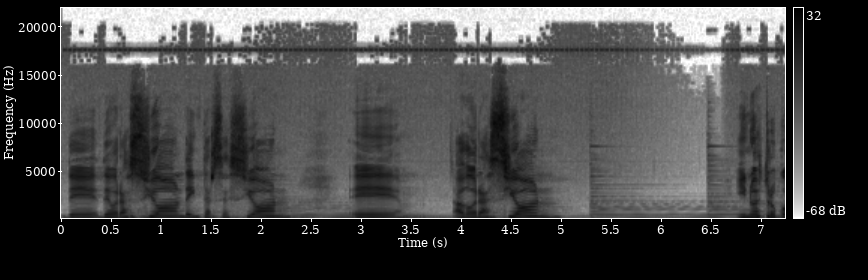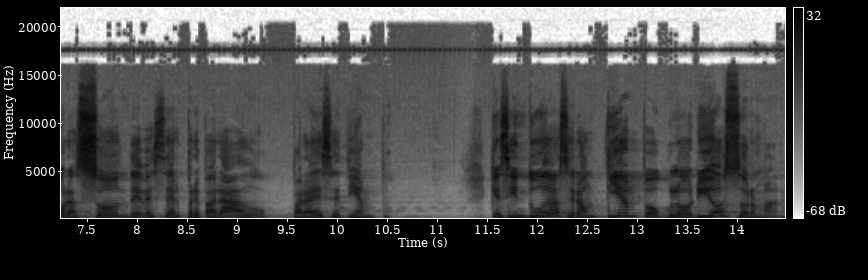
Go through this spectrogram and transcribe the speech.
de, oración, de intercesión, eh, adoración. Y nuestro corazón debe ser preparado para ese tiempo. Que sin duda será un tiempo glorioso, hermano.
